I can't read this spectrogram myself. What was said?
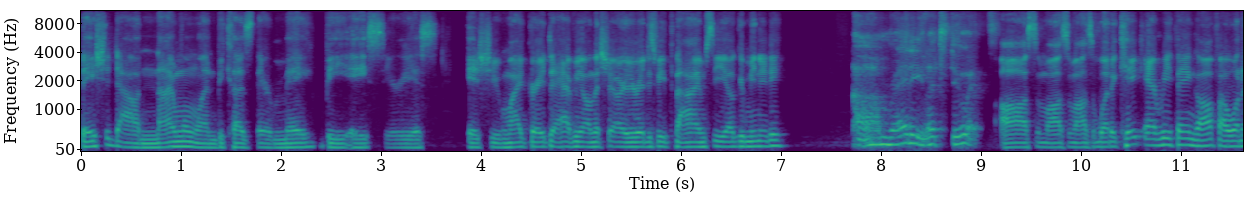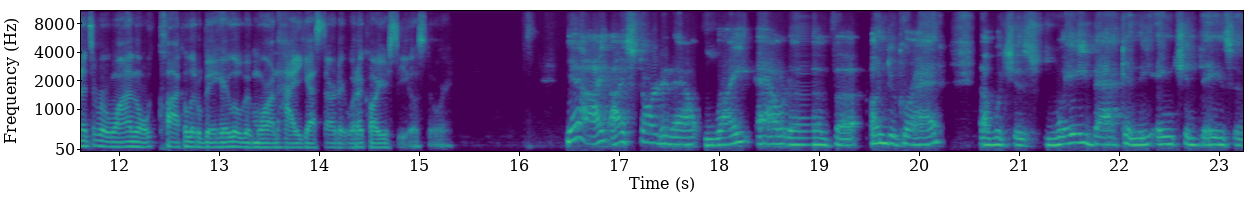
They should dial 911 because there may be a serious issue. Mike, great to have you on the show. Are you ready to speak to the IMCEO community? I'm ready. Let's do it. Awesome, awesome, awesome. Well, to kick everything off, I wanted to rewind the clock a little bit here, a little bit more on how you got started, what I call your CEO story. Yeah, I, I started out right out of uh, undergrad, uh, which is way back in the ancient days of,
